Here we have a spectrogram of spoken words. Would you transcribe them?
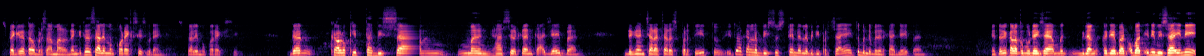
supaya kita tahu bersama dan kita saling mengkoreksi sebenarnya, saling mengkoreksi. Dan kalau kita bisa menghasilkan keajaiban dengan cara-cara seperti itu, itu akan lebih sustain dan lebih dipercaya. Itu benar-benar keajaiban. Ya, tapi kalau kemudian saya bilang keajaiban obat ini bisa ini,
